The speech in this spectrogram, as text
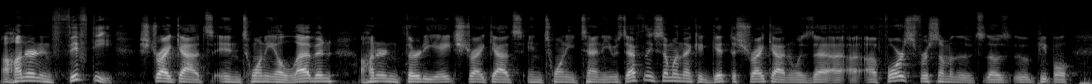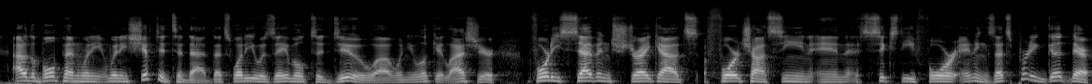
150 strikeouts in 2011, 138 strikeouts in 2010. He was definitely someone that could get the strikeout and was a, a force for some of those, those, people out of the bullpen when he when he shifted to that. That's what he was able to do. Uh, when you look at last year, 47 strikeouts for Chacin in 64 innings. That's pretty good there.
